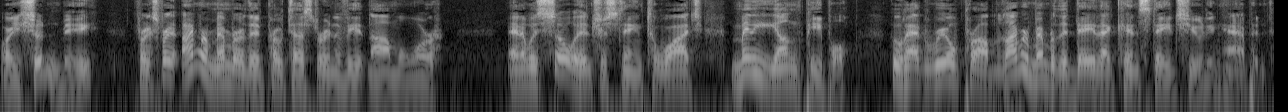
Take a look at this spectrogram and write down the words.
or you shouldn't be for express. I remember the protests during the Vietnam War and it was so interesting to watch many young people who had real problems. I remember the day that Kent State shooting happened,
